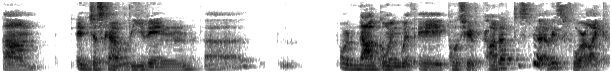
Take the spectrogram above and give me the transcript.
um, and just kind of leaving, uh, or not going with a post-shave product, just do it at least for like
